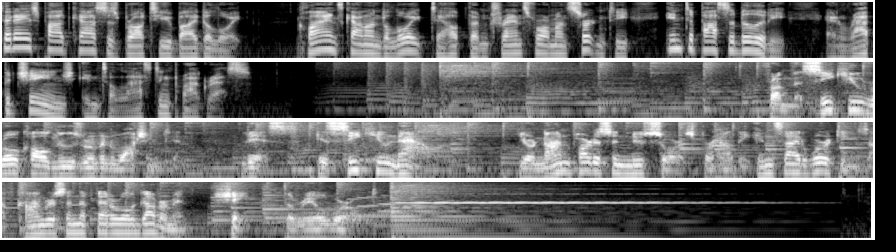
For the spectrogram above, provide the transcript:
Today's podcast is brought to you by Deloitte. Clients count on Deloitte to help them transform uncertainty into possibility and rapid change into lasting progress. From the CQ Roll Call Newsroom in Washington, this is CQ Now, your nonpartisan news source for how the inside workings of Congress and the federal government shape the real world.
